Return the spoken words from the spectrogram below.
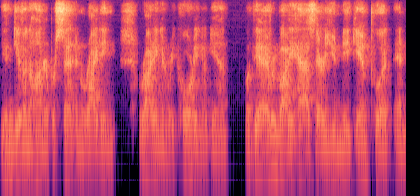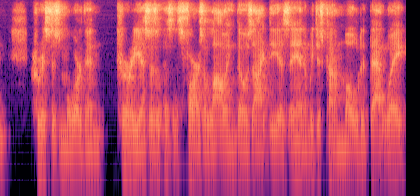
and giving 100% in writing writing and recording again but yeah everybody has their unique input and chris is more than courteous as, as, as far as allowing those ideas in and we just kind of mold it that way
